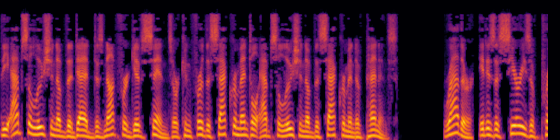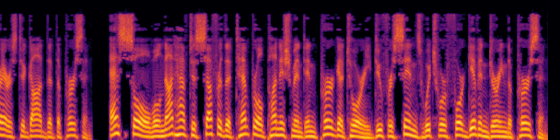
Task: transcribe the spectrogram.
The absolution of the dead does not forgive sins or confer the sacramental absolution of the sacrament of penance. Rather, it is a series of prayers to God that the person's soul will not have to suffer the temporal punishment in purgatory due for sins which were forgiven during the person's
